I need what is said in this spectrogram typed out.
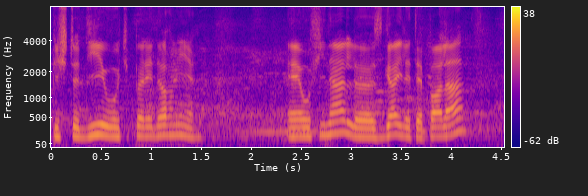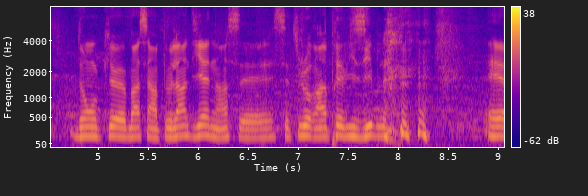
Puis je te dis où tu peux aller dormir. Et au final, ce gars, il n'était pas là. Donc ben, c'est un peu l'indienne, hein, c'est toujours imprévisible. et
